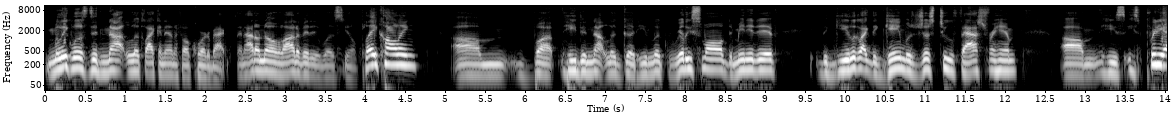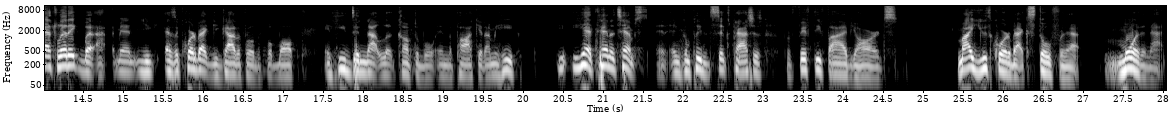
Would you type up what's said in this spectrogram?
Malik Willis did not look like an NFL quarterback, and I don't know. A lot of it, it was you know play calling. Um, but he did not look good. He looked really small, diminutive. The, he looked like the game was just too fast for him. Um, he's he's pretty athletic, but uh, man, you, as a quarterback, you got to throw the football, and he did not look comfortable in the pocket. I mean, he he, had ten attempts and, and completed six passes for fifty five yards. My youth quarterback stole for that, more than that.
